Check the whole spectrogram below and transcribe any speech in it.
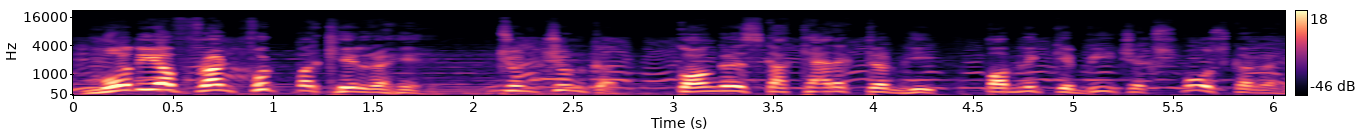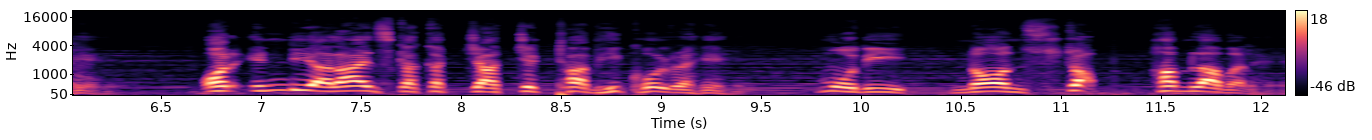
मोदी अब फ्रंट फुट पर खेल रहे हैं। चुन चुनकर कांग्रेस का कैरेक्टर भी पब्लिक के बीच एक्सपोज कर रहे हैं। और इंडिया अलायंस का कच्चा चिट्ठा भी खोल रहे हैं। मोदी नॉन स्टॉप हमलावर है।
